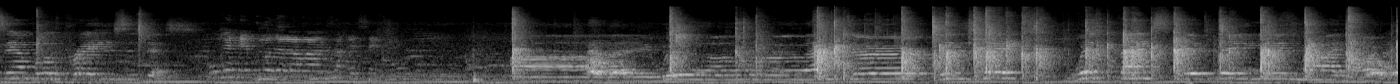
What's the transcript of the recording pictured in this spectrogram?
example of praise is this. I will enter his gates with thanksgiving in my heart.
